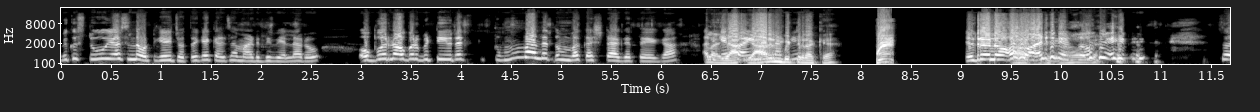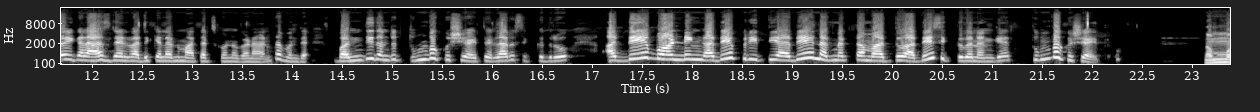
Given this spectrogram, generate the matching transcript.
ಬಿಕಾಸ್ ಟೂ ಇಯರ್ಸ್ ಇಂದ ಒಟ್ಟಿಗೆ ಜೊತೆಗೆ ಕೆಲಸ ಮಾಡಿದೀವಿ ಎಲ್ಲರೂ. ಒಬ್ಬರನ್ನ ಒಬ್ಬರು ಬಿಟ್ಟು ಇರಕ್ ತುಂಬಾ ಅಂದ್ರೆ ತುಂಬಾ ಕಷ್ಟ ಆಗುತ್ತೆ ಈಗ. ಅಲ್ಲ ಅದಕ್ಕೆ final ಯಾರನ್ನ ಆಗಿ- ಬಿಟ್ಟಿರಕ್ಕೆ? ಎಲ್ರೂನು. ಸೊ ಈಗ ಲಾಸ್ಟ್ ಡೇ ಅಲ್ವಾ? ಅದಕ್ಕೆಲ್ಲಾನು ಮಾತಾಡ್ಸ್ಕೊಂಡು ಹೋಗೋಣ ಅಂತ ಬಂದೆ. ಬಂದಿದಂತೂ ತುಂಬಾ ಖುಷಿ ಆಯ್ತು. ಎಲ್ಲಾರು ಸಿಕ್ಕಿದ್ರು. ಅದೇ ಬಾಂಡಿಂಗ್ ಅದೇ ಪ್ರೀತಿ ಅದೇ ನಗ್ನಗ್ತ ಮಾತು ಅದೇ ಸಿಕ್ತದೆ ನನ್ಗೆ. ತುಂಬಾ ಖುಷಿ ಆಯ್ತು. ನಮ್ಮ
